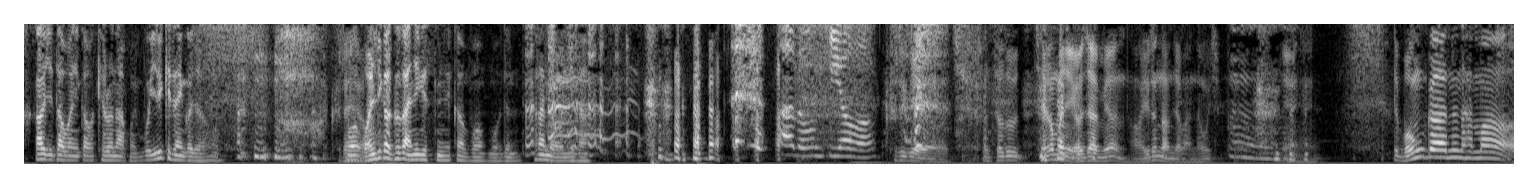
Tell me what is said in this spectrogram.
가까워지다 보니까 결혼하고 뭐 이렇게 된 거죠. 아, 그래요. 뭐 원리가 그거 아니겠습니까? 뭐 모든 사람의 원리가. 아, 너무 귀여워. 그러게요. 참, 저도 제가 만약 여자면 아, 이런 남자 만나고 싶어요. 음. 예. 근데 뭔가는 아마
